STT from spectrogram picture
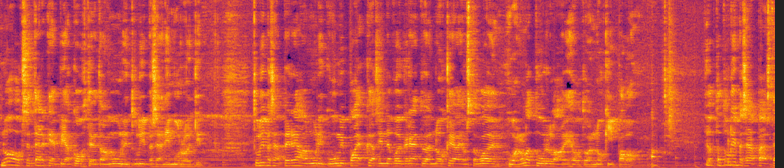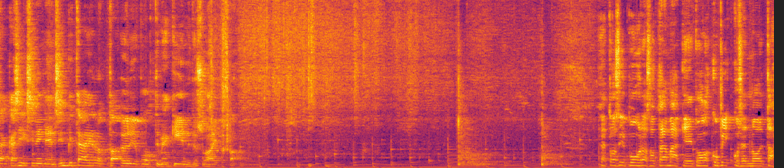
Nuohouksen tärkeimpiä kohteita on uunin tulipesän imurointi. Tulipesän perä on uunin kuumipaikka ja sinne voi kerääntyä nokea, josta voi huonolla tuurilla aiheutua nokipalo. Jotta tulipesään päästään käsiksi, niin ensin pitää irrottaa öljypolttimen kiinnityslaippaa. Ja tosi puhdas on tämäkin, ei tuolla kuin pikkusen noita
